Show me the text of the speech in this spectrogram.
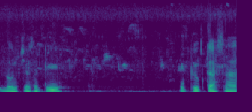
लोणच्यासाठी उपयुक्त असा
